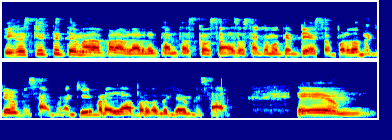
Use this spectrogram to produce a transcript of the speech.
Hijo, es que este tema da para hablar de tantas cosas, o sea, como que empiezo. ¿Por dónde quiero empezar? ¿Por aquí, por allá? ¿Por dónde quiero empezar? Em,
